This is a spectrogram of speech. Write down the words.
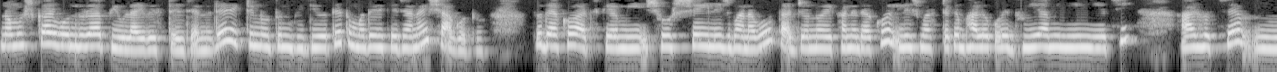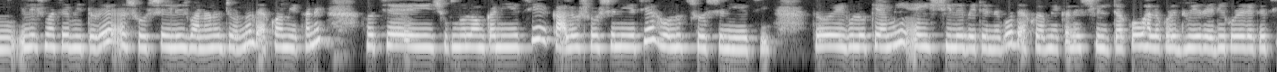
নমস্কার বন্ধুরা পিউ লাইভ স্টাইল চ্যানেলের একটি নতুন ভিডিওতে তোমাদেরকে জানাই স্বাগত। তো দেখো, আজকে আমি সর্ষে ইলিশ বানাবো, তার জন্য এখানে দেখো ইলিশ মাছটাকে ভালো করে ধুয়ে আমি নিয়ে নিয়েছি। আর হচ্ছে ইলিশ মাছের ভিতরে সর্ষে ইলিশ বানানোর জন্য দেখো আমি এখানে হচ্ছে এই শুকনো লঙ্কা নিয়েছি, কালো সর্ষে নিয়েছি আর হলুদ সর্ষে নিয়েছি। তো এইগুলোকে আমি এই শিলে বেটে নেব। দেখো, আমি এখানে শিলটাকেও ভালো করে ধুয়ে রেডি করে রেখেছি,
